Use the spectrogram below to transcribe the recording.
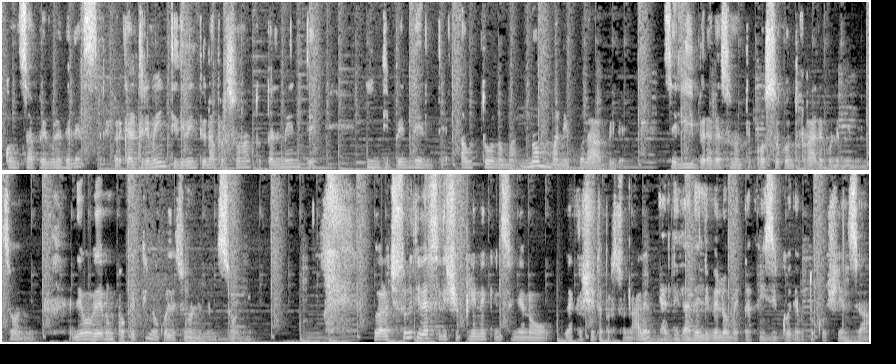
consapevole dell'essere, perché altrimenti diventi una persona totalmente indipendente, autonoma, non manipolabile. Sei libera, adesso non ti posso controllare con le mie menzogne. Andiamo a vedere un pochettino quali sono le menzogne. Allora, ci sono diverse discipline che insegnano la crescita personale e al di là del livello metafisico di autocoscienza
